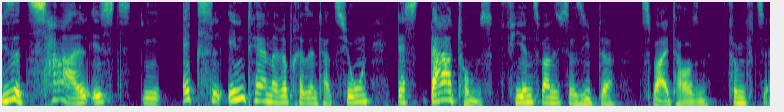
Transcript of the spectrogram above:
Diese Zahl ist die Excel-interne Repräsentation des Datums 24.07.2015.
